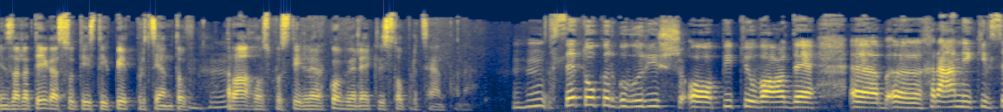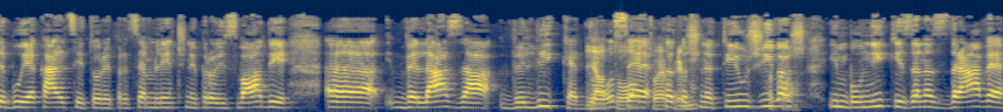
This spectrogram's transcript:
In zaradi tega so tistih 5% mm -hmm. rahlo spustili, lahko bi rekli 100%. Ne. Mhm. Vse to, kar govoriš o pitju vode, eh, eh, hrani, ki vsebuje kalcij, torej predvsem mlečni proizvodi, eh, velja za velike Ja, doze, prim- kakršne ti uživaš Tako. in bolniki za nas zdrave,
